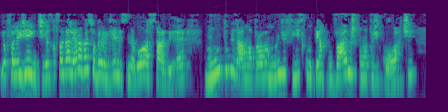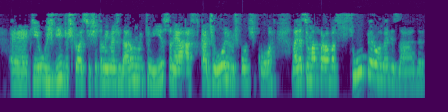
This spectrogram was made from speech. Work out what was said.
E eu falei, gente, essa galera vai sobreviver nesse negócio, sabe? É muito bizarro, uma prova muito difícil, com tempo, vários pontos de corte é, que os vídeos que eu assisti também me ajudaram muito nisso, né? A ficar de olho nos pontos de corte. Mas, assim, uma prova super organizada,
